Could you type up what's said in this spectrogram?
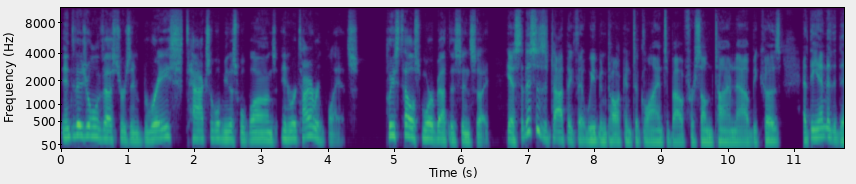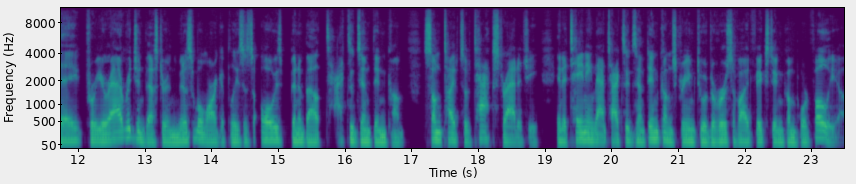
Individual investors embrace taxable municipal bonds in retirement plans. Please tell us more about this insight. Yeah, so this is a topic that we've been talking to clients about for some time now because at the end of the day, for your average investor in the municipal marketplace, it's always been about tax exempt income, some types of tax strategy in attaining that tax exempt income stream to a diversified fixed income portfolio.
